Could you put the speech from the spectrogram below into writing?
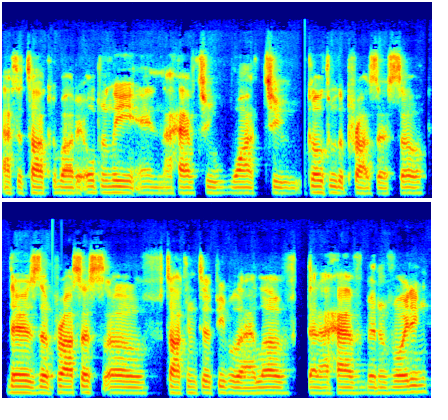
I have to talk about it openly and I have to want to go through the process. So there's the process of talking to people that I love that I have been avoiding.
